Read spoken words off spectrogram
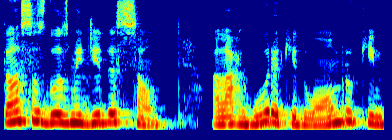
Então, essas duas medidas são a largura aqui do ombro, que,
